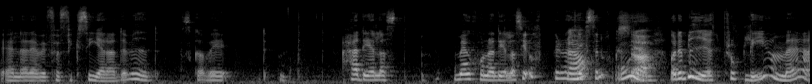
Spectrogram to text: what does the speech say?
eller är vi för fixerade vid, ska vi... Här delas, människorna delas ju upp i den här Ja. texten också. Oh ja. Och det blir ju ett problem med.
